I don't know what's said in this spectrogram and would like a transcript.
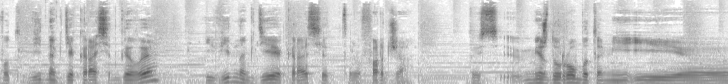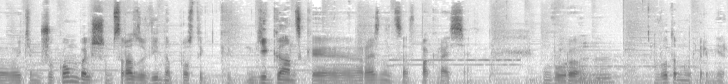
вот видно, где красит ГВ, и видно, где красит э, Форджа. То есть э, между роботами и э, этим жуком большим сразу видно просто гигантская разница в покрасе, в уровне. Mm-hmm. Вот мой пример.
